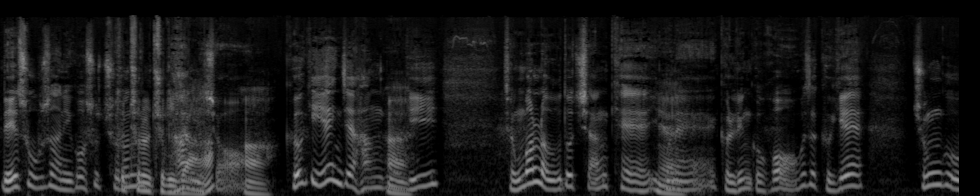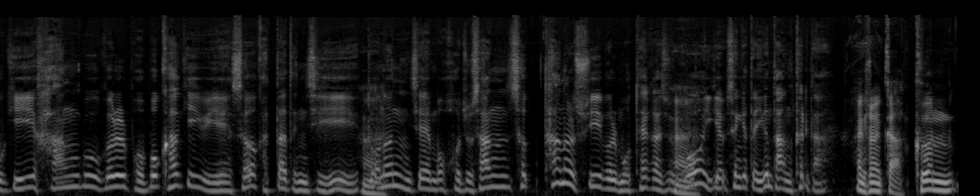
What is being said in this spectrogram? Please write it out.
내수 우선이고 수출은 수출을 줄이자. 다음이죠. 어. 거기에 이제 한국이 어. 정말로 의도치 않게 이번에 예. 걸린 거고 그래서 그게 중국이 한국을 보복하기 위해서 갔다든지 어. 또는 어. 이제 뭐 호주산 석탄을 수입을 못 해가지고 예. 이게 생겼다 이건 다 엉터리다. 그러니까 그건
